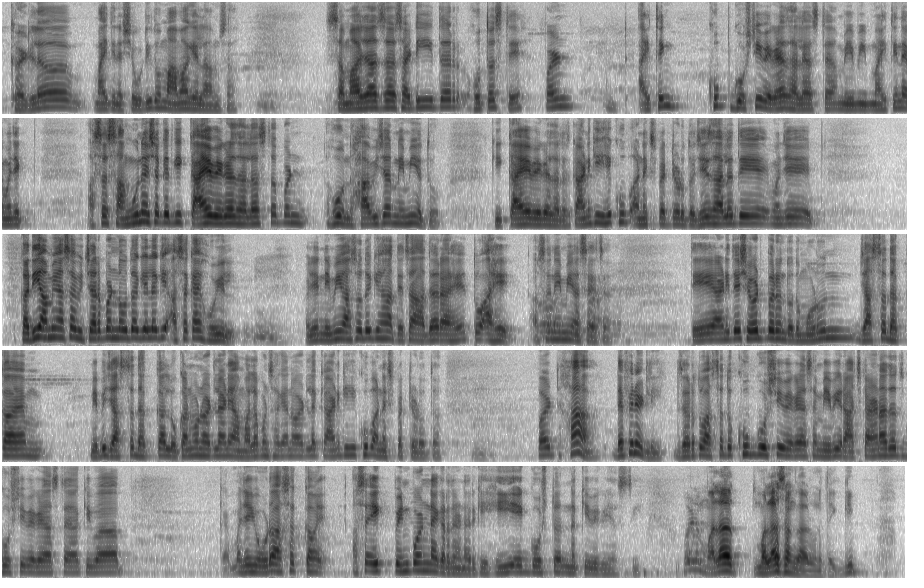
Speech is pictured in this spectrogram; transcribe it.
घडलं माहिती नाही शेवटी तो मामा गेला आमचा. समाजासाठी तर होतंच ते पण आय थिंक खूप गोष्टी वेगळ्या झाल्या असत्या. मे बी माहिती नाही म्हणजे असं सांगू नाही शकत की काय वेगळं झालं असतं पण हो हा विचार नेहमी येतो की काय वेगळं झालं असतं. कारण की हे खूप अनएक्सपेक्टेड होतं. जे झालं ते म्हणजे कधी आम्ही असा विचार पण नव्हता केला की असं काय होईल. म्हणजे नेहमी असं होतं की हां त्याचा आदर आहे तो आहे असं नेहमी असायचं. ते आणि ते शेवटपर्यंत होतं. म्हणून जास्त धक्का मे बी जास्त धक्का लोकांना पण वाटला आणि आम्हाला पण सगळ्यांना वाटलं कारण की हे खूप अनएक्सपेक्टेड होतं. बट हां डेफिनेटली जर तो असता तर खूप गोष्टी वेगळ्या असतात. मे बी राजकारणातच गोष्टी वेगळ्या असत्या किंवा म्हणजे एवढं असं कमी असं एक पिन पॉईंट नाही करता येणार की ही एक गोष्ट नक्की वेगळी असती. पण मला मला सांगा अरुणताई की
